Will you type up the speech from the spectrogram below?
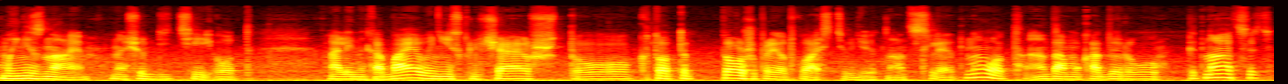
мы не знаем насчет детей от Алины Кабаевой, не исключаю, что кто-то тоже придет к власти в 19 лет. Ну вот, Адаму Кадырову 15,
